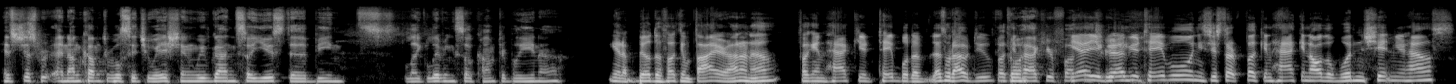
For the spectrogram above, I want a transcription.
It's just an uncomfortable situation. We've gotten so used to being like living so comfortably. You know, You gotta build a fucking fire. I don't know. Fucking hack your table to. That's what I would do. Fucking go hack your fucking yeah. You tree. grab your table and you just start fucking hacking all the wood and shit in your house.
